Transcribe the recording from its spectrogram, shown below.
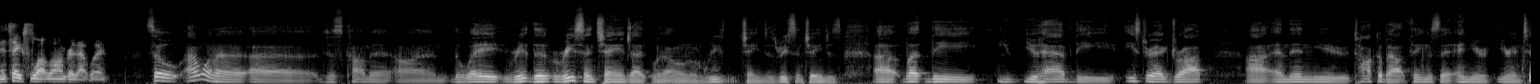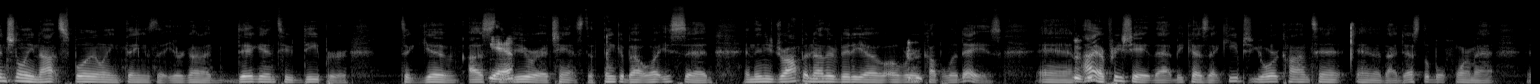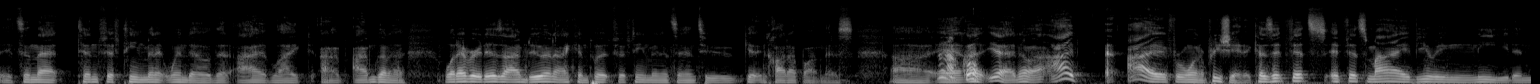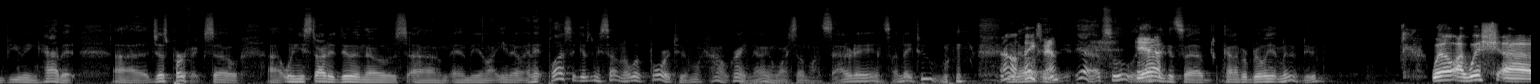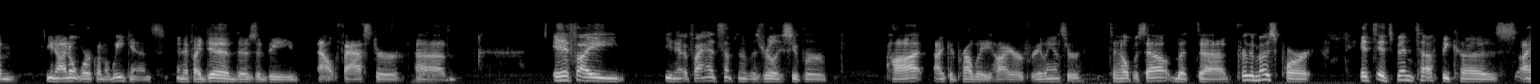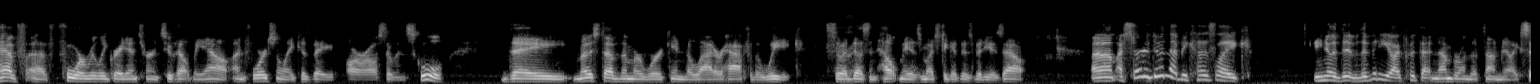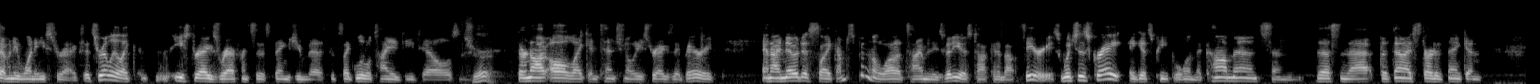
it takes a lot longer that way So I want to uh, just comment on the way re- the recent change. I, well, I don't know recent changes, recent changes, uh, but the you you have the Easter egg drop, uh, and then you talk about things that, and you're you're intentionally not spoiling things that you're going to dig into deeper to give us Yeah. the viewer a chance to think about what you said, and then you drop another video over a couple of days. And Mhm. I appreciate that because that keeps your content in a digestible format. It's in that 10, 15 minute window that I like. I, I'm going to, whatever it is I'm doing, I can put 15 minutes into getting caught up on this. Uh, Oh, and cool. I- yeah, no, I, I for one appreciate it because it fits it fits my viewing need and viewing habit uh, just perfect. So uh, when you started doing those um, and being like you know, and it, plus it gives me something to look forward to. I'm like, oh great, now I can watch something on Saturday and Sunday too. Oh, thanks, man. and- yeah, absolutely. Yeah. I think it's a kind of a brilliant move, dude. Well, I wish, um, you know, I don't work on the weekends. And if I did, those would be out faster. Right. Um, if I, you know, if I had something that was really super hot, I could probably hire a freelancer to help us out. But uh, for the most part, it's it's been tough because I have uh, four really great interns who help me out. Unfortunately, because they are also in school, they most of them are working the latter half of the week, so Right. it doesn't help me as much to get those videos out. Um, I started doing that because like you know the, the video i put that number on the thumbnail like 71 easter eggs. It's really like easter eggs references things you missed. It's like little tiny details. Sure. they're not all like intentional easter eggs they buried. And i noticed like i'm spending a lot of time in these videos talking about theories which is great. It gets people in the comments and this and that. But then i started thinking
